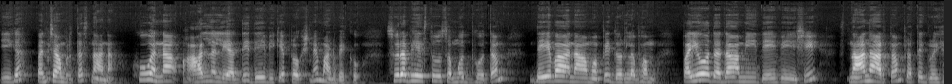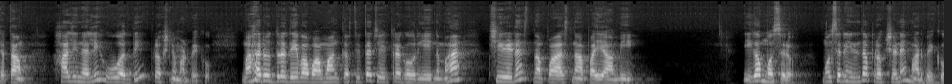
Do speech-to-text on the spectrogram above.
ಈಗ ಪಂಚಾಮೃತ ಸ್ನಾನ. ಹೂವನ್ನು ಹಾಲಿನಲ್ಲಿ ಅದ್ದಿ ದೇವಿಗೆ ಪ್ರೋಕ್ಷಣೆ ಮಾಡಬೇಕು. ಸುರಭೇಸ್ತು ಸಮುದ್ಭೂತಂ, ದೇವಾನಾಮಪಿ ದುರ್ಲಭಂ ಪಯೋ ದದಾಮಿ ದೇವೇಶಿ ಸ್ನಾನಾರ್ಥಂ ಪ್ರತಿಗೃಹ್ಯತಾಂ. ಹಾಲಿನಲ್ಲಿ ಹೂ ಅದ್ದಿ ಪ್ರೋಕ್ಷಣೆ ಮಾಡಬೇಕು. ಮಹರುದ್ರ ದೇವ ವಾಮಾಂಕಸ್ಥಿತ ಚೈತ್ರಗೌರಿಯೇ ನಮಃ, ಕ್ಷೀರಣ ಸ್ನಪ ಸ್ನಾಪಯಾಮಿ. ಈಗ ಮೊಸರು. ಮೊಸರಿನಿಂದ ಪ್ರೋಕ್ಷಣೆ ಮಾಡಬೇಕು.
